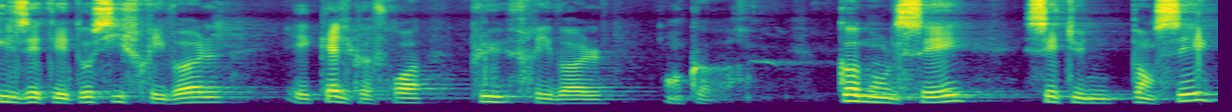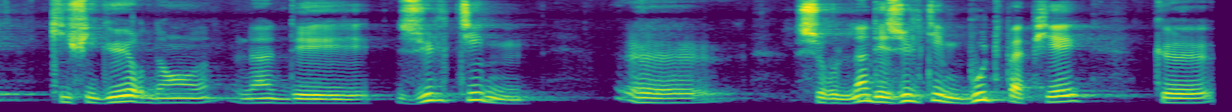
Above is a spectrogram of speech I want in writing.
Ils étaient aussi frivoles et quelquefois plus frivoles encore. Comme on le sait, c'est une pensée qui figure dans l'un des ultimes euh, sur l'un des ultimes bouts de papier que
